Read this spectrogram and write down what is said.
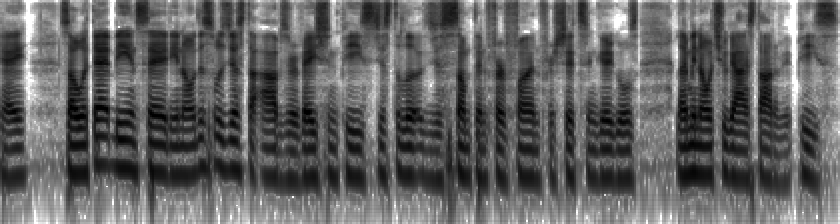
Okay. So with that being said, you know, this was just an observation piece, just a little, just something for fun, for shits and giggles. Let me know what you guys thought of it. Peace.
